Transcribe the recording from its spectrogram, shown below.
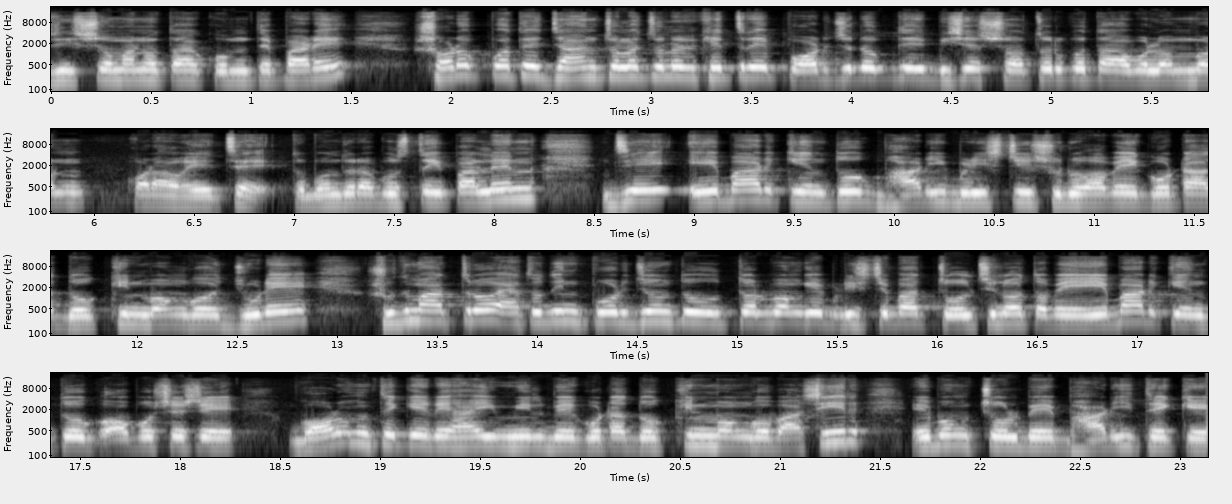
দৃশ্যমানতা কমতে পারে। সড়ক পথে যান চলাচলের ক্ষেত্রে পর্যটকদের বিশেষ সতর্কতা অবলম্বন করা হয়েছে। তো বন্ধুরা, বুঝতেই পারলেন যে এবার কিন্তু ভারী বৃষ্টি শুরু হবে গোটা দক্ষিণবঙ্গ জুড়ে। শুধুমাত্র এতদিন পর্যন্ত উত্তরবঙ্গে বৃষ্টিপাত চলছিল, তবে এবার কিন্তু অবশেষে গরম থেকে রেহাই মিলবে গোটা দক্ষিণবঙ্গবাসীর এবং চলবে ভারী থেকে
